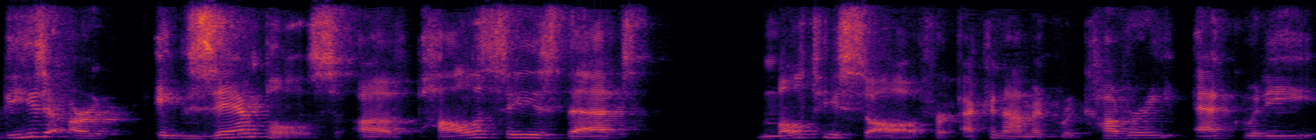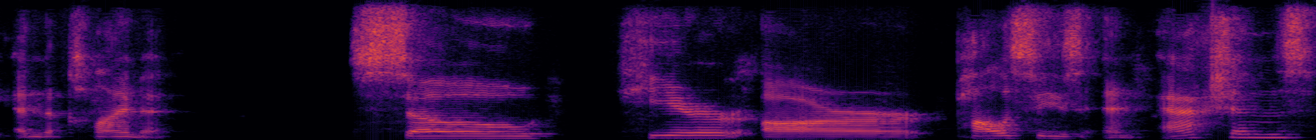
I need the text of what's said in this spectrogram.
These are examples of policies that multi-solve for economic recovery, equity, and the climate. So here are policies and actions,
